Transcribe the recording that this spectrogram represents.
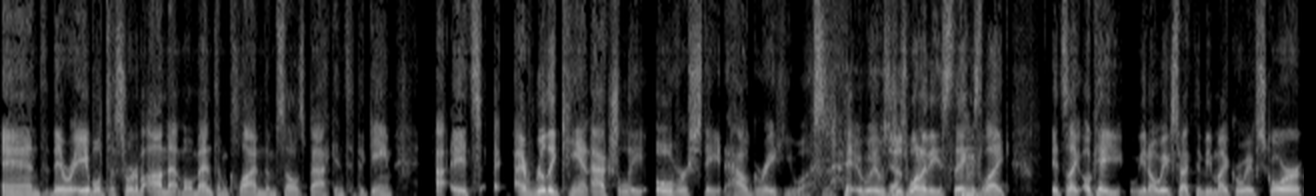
and they were able to sort of on that momentum climb themselves back into the game uh, it's I really can't actually overstate how great he was. it, it was yeah. just one of these things like it's like, okay, you know, we expect him to be microwave scorer,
